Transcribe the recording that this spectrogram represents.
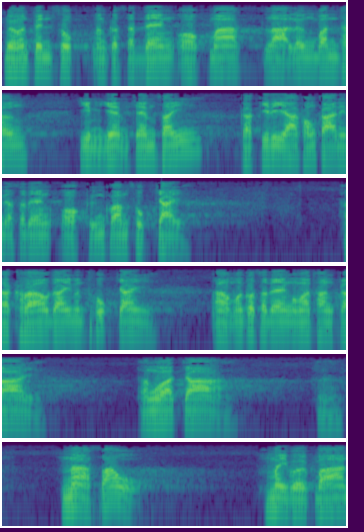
เมื่อมันเป็นสุข มันก็แสดงออกมาล่าเริงบันเทิง ยิ้มแย้มแจ่มใสกับกิริยาของกายนี่นะแสดงออกถึงความสุขใจ ถ้าคราวใดมันทุกข์ใจ อ้าวมันก็แสดงออกมาทางกาย ทางวาจาหน้าเศร้า ไม่เบิกบาน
